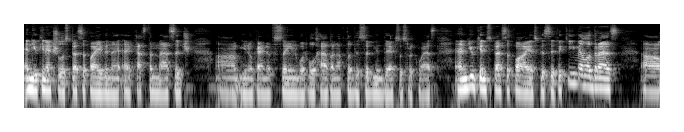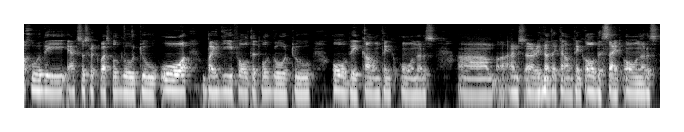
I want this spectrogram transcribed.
and you can actually specify even a, a custom message, um, you know, kind of saying what will happen after they submit the access request. And you can specify a specific email address, uh, who the access request will go to, or by default, it will go to all the accounting owners um, I'm sorry, not accounting, all the site owners.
